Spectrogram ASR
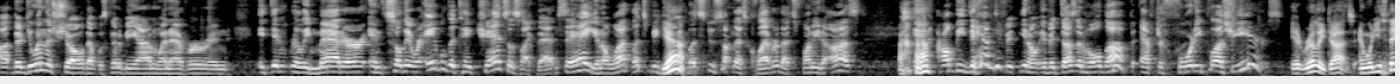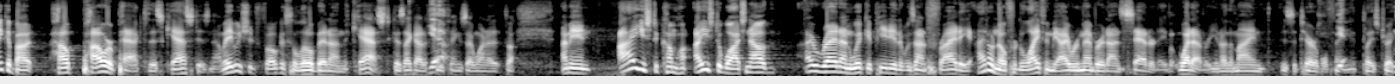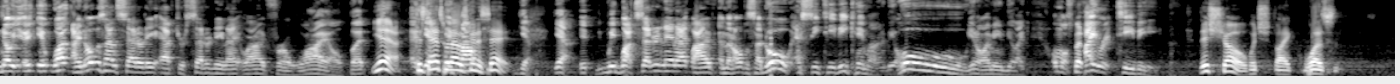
Uh, they're doing the show that was going to be on whenever, and it didn't really matter. And so they were able to take chances like that and say, hey, you know what? Let's be bold. Let's do something that's clever, that's funny to us. Uh-huh. And I'll be damned if it, you know, if it doesn't hold up after 40 plus years. It really does. And when you think about how power packed this cast is now, maybe we should focus a little bit on the cast because I got a Yeah. few things I want to talk. I mean, I used to come. I used to watch. Now, I read on Wikipedia that it was on Friday. I don't know for the life of me. I remember it on Saturday, but whatever. You know, the mind is a terrible thing. It plays tricks. No, it, it was. I know it was on Saturday after Saturday Night Live for a while, but Yeah, because that's what I was going to say. Yeah. Yeah, it, we'd watch Saturday Night Live, and then all of a sudden, oh, SCTV came on, and be oh, you know, I mean, it'd be like almost but pirate TV. this show, which like was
